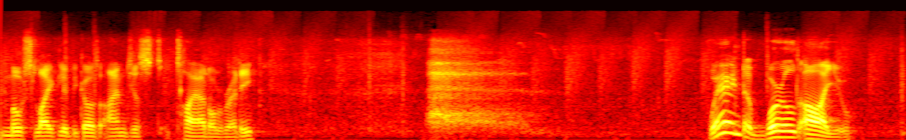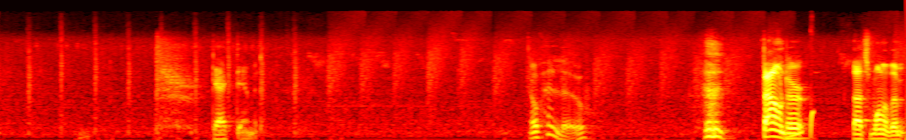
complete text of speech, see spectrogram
most likely because I'm just tired already. Where in the world are you? God damn it. Oh, hello. Found her. That's one of them.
